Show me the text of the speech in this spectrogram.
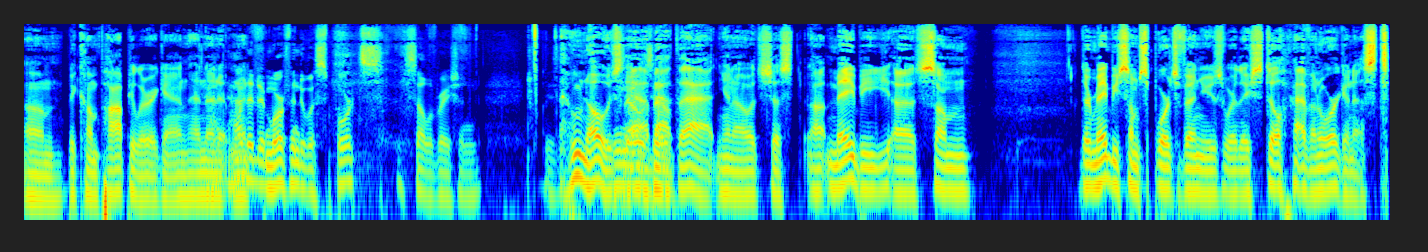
um, become popular again, and then it. How went, did it morph into a sports celebration? Who knows, who knows about that? You know, it's just uh, maybe uh, some there may be some sports venues where they still have an organist.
